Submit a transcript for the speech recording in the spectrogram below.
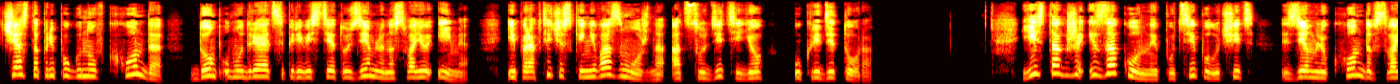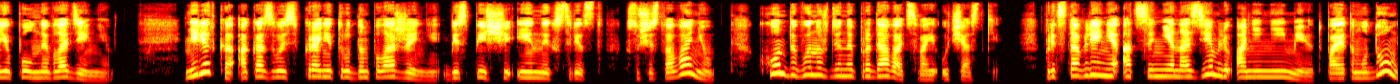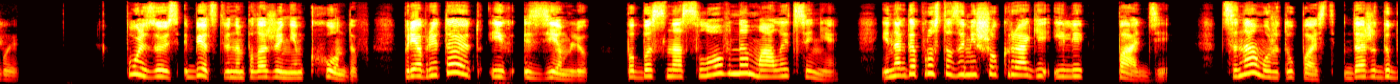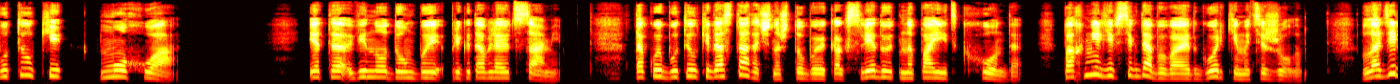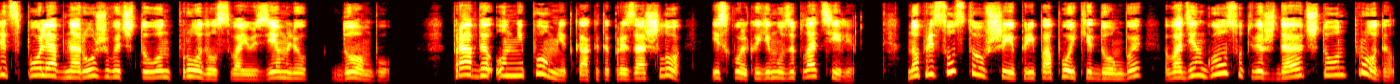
Часто припугнув Кхонда, Домб умудряется перевести эту землю на свое имя, и практически невозможно отсудить ее у кредитора. Есть также и законные пути получить землю Кхонда в свое полное владение. Нередко, оказываясь в крайне трудном положении, без пищи и иных средств к существованию, Кхонды вынуждены продавать свои участки. Представления о цене на землю они не имеют, поэтому домбы, пользуясь бедственным положением кхондов, приобретают их землю по баснословно малой цене, иногда просто за мешок раги или падди. Цена может упасть даже до бутылки мохуа. Это вино домбы приготовляют сами. Такой бутылки достаточно, чтобы как следует напоить кхонда. Похмелье всегда бывает горьким и тяжелым. Владелец поля обнаруживает, что он продал свою землю домбу. Правда, он не помнит, как это произошло и сколько ему заплатили. Но присутствовавшие при попойке домбы в один голос утверждают, что он продал.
